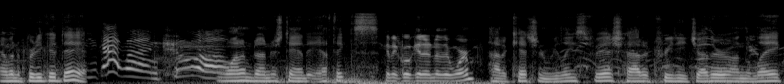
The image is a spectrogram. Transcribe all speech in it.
having a pretty good day. You got one. Cool. I want them to understand ethics. Gonna go get another worm? How to catch and release fish, how to treat each other on the lake,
